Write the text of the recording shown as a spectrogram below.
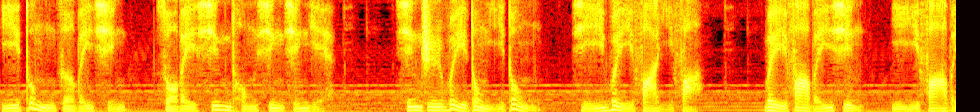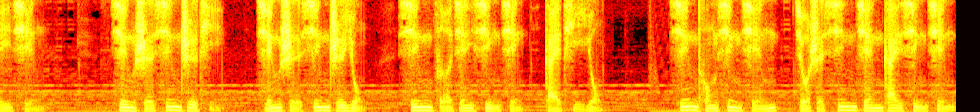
以动则为情，所谓心同性情也。心之未动已动，即未发已发，未发为性，已发为情。性是心之体，情是心之用，心则兼性情，该体用。心同性情，就是心兼该性情。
